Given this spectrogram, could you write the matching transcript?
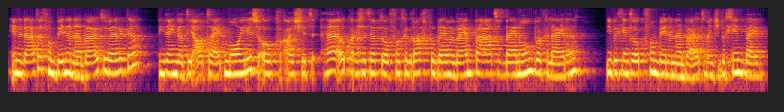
inderdaad van binnen naar buiten werken. Ik denk dat die altijd mooi is, ook als je het, hè, ook als je het hebt over gedragsproblemen bij een paard of bij een hondbegeleider. Die begint ook van binnen naar buiten, want je begint bij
